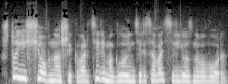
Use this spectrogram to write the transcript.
Что еще в нашей квартире могло интересовать серьезного вора?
